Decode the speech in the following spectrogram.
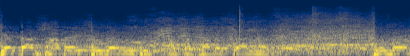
গেদ্দার সাবেক দুজন সাবেক চেয়ারম্যান। দুজন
